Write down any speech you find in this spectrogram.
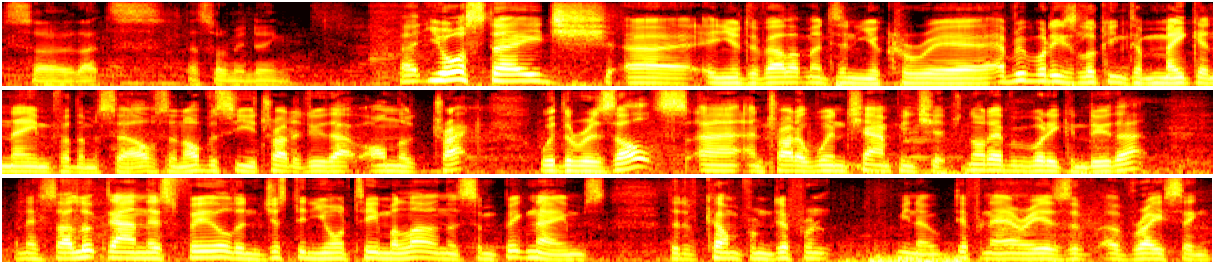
So that's that's what I've been doing. At your stage uh, in your development and your career, everybody's looking to make a name for themselves, and obviously you try to do that on the track with the results uh, and try to win championships. Not everybody can do that. And if I look down this field, and just in your team alone, there's some big names that have come from different, you know, different areas of, of racing.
